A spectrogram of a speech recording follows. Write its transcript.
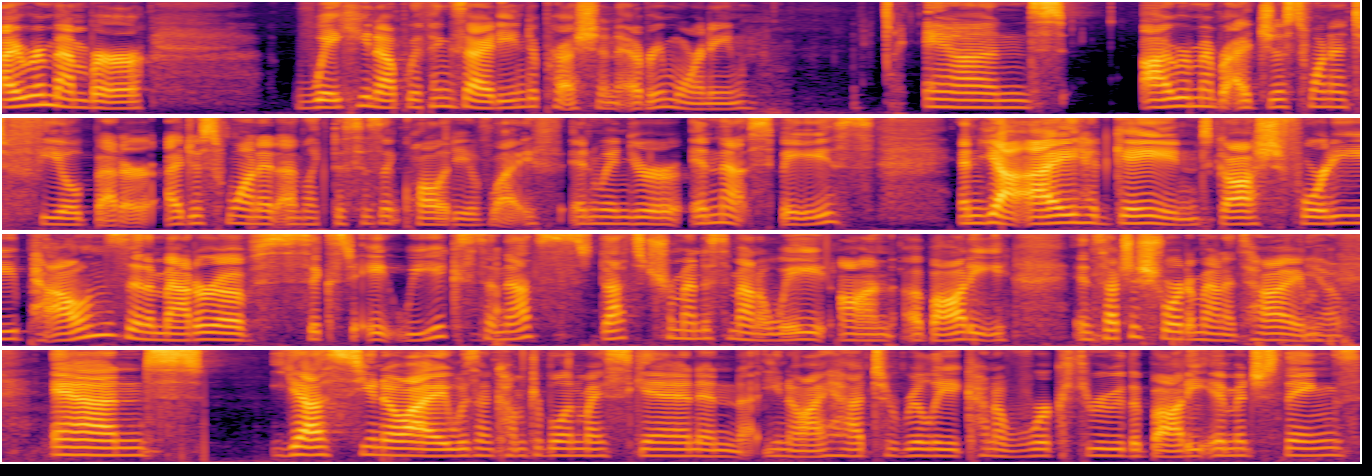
I remember waking up with anxiety and depression every morning. And I remember I just wanted to feel better. I just wanted, I'm like, this isn't quality of life. And when you're in that space, and yeah, I had gained, gosh, 40 pounds in a matter of six to eight weeks. And that's, that's a tremendous amount of weight on a body in such a short amount of time. And yes, you know, I was uncomfortable in my skin and, you know, I had to really kind of work through the body image things.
